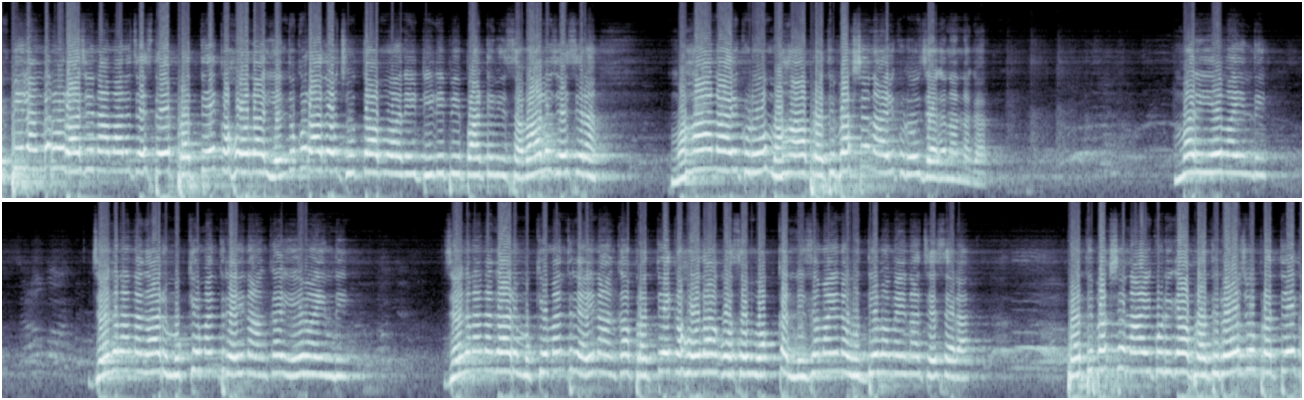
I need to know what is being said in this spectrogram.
ఎంపీలందరూ రాజీనామాలు చేస్తే ప్రత్యేక హోదా ఎందుకు రాదో చూద్దాము అని టీడీపీ పార్టీని సవాలు చేసిన మహానాయకుడు మహా ప్రతిపక్ష నాయకుడు జగనన్న గారు. మరి ఏమైంది? జగనన్న గారు ముఖ్యమంత్రి అయినాక ఏమైంది? జగనన్న గారు ముఖ్యమంత్రి అయినాక ప్రత్యేక హోదా కోసం ఒక్క నిజమైన ఉద్యమమైనా చేశారా? ప్రతిపక్ష నాయకుడిగా ప్రతిరోజు ప్రత్యేక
